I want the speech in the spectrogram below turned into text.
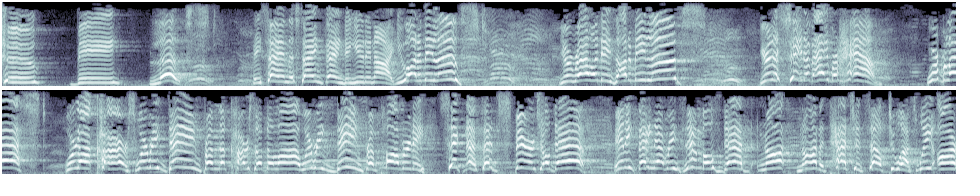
to be loosed. He's saying the same thing to you tonight. You ought to be loosed. Loose. Your relatives ought to be loose. Loose. You're the seed of Abraham. We're blessed. We're not cursed. We're redeemed from the curse of the law. We're redeemed from and spiritual death. Anything that resembles death not, not attach itself to us. We are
